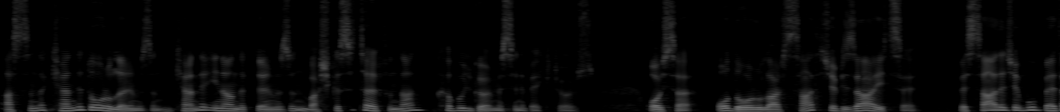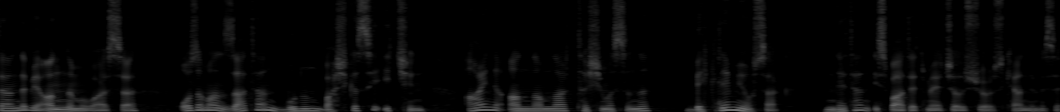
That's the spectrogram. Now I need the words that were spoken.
aslında kendi doğrularımızın, kendi inandıklarımızın başkası tarafından kabul görmesini bekliyoruz. Oysa o doğrular sadece bize aitse ve sadece bu bedende bir anlamı varsa o zaman zaten bunun başkası için aynı anlamlar taşımasını beklemiyorsak neden ispat etmeye çalışıyoruz kendimizi?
